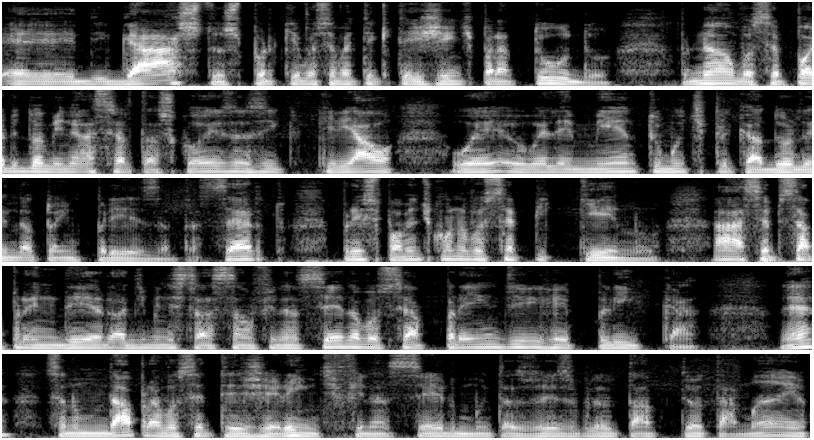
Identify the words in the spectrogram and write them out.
é, de gastos, porque você vai ter que ter gente para tudo. Não, você pode dominar certas coisas e criar o, o, o elemento multiplicador dentro da tua empresa, tá certo? Principalmente quando você é pequeno. Ah, você precisa aprender administração financeira, você aprende e replica, né? Você não dá para você ter gerente financeiro muitas vezes pelo teu tamanho,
